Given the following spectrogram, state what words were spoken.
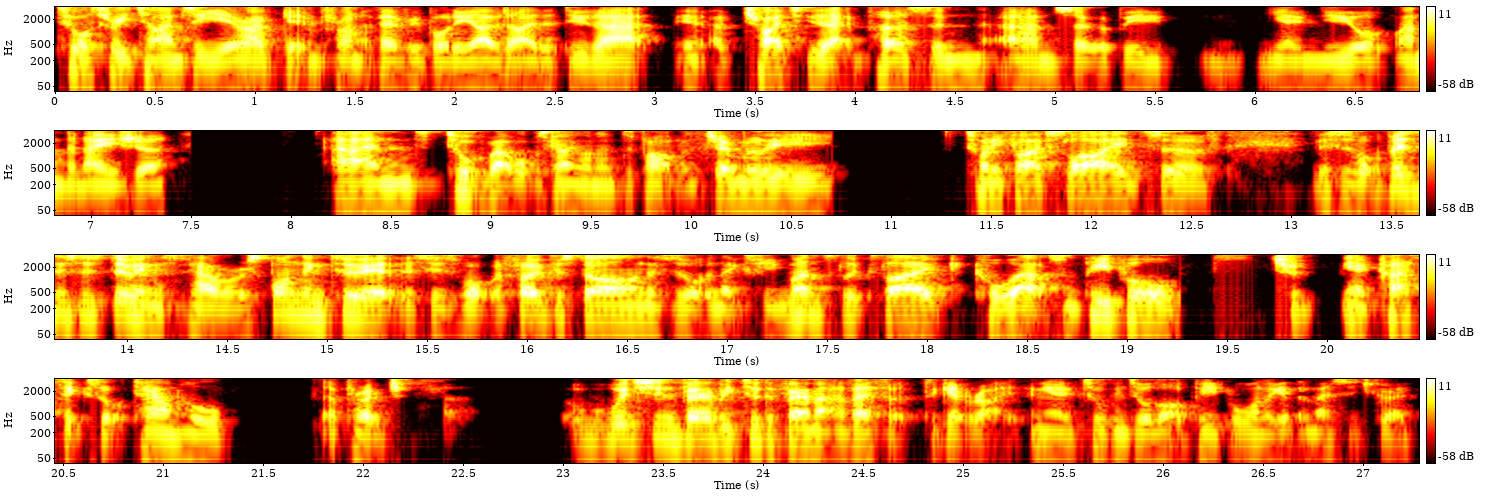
two or three times a year. I'd get in front of everybody. I would either do that. I've tried to do that in person. Um, so it would be, you know, New York, London, Asia, and talk about what was going on in the department. Generally, 25 slides of this is what the business is doing. This is how we're responding to it. This is what we're focused on. This is what the next few months looks like. Call out some people. You know, classic sort of town hall approach. Which invariably took a fair amount of effort to get right. You know, talking to a lot of people want to get the message correct.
